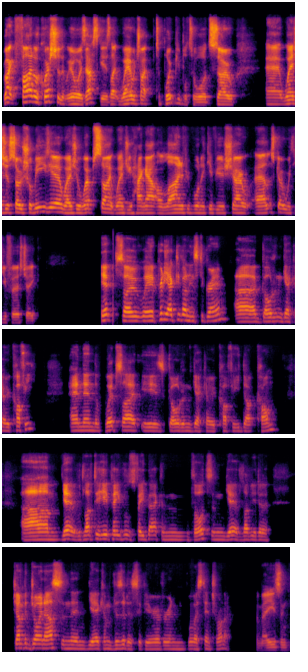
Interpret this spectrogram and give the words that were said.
Right, final question that we always ask is like, where would you like to point people towards? So, uh, where's your social media? Where's your website? Where do you hang out online if people want to give you a shout? Uh, let's go with you first, Jake. Yep. So we're pretty active on Instagram, uh, Golden Gecko Coffee. And then the website is goldengeckocoffee.com. Um, yeah, would love to hear people's feedback and thoughts. And yeah, I'd love you to jump and join us. And then, yeah, come visit us if you're ever in West End, Toronto. Amazing.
